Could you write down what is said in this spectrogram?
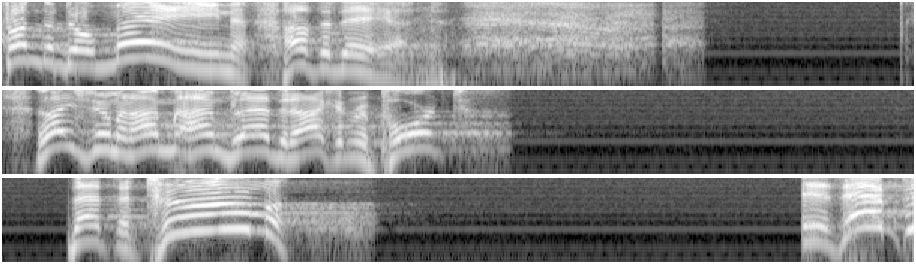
from the domain of the dead. Ladies and gentlemen, I'm, I'm glad that I can report that the tomb is empty.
